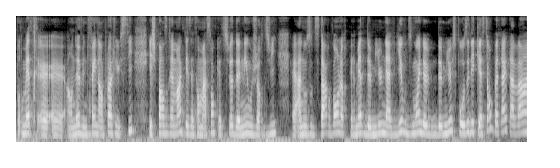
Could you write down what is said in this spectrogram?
pour mettre euh, euh, en œuvre une fin d'emploi réussie. Et je pense vraiment que les informations que tu as données aujourd'hui euh, à nos auditeurs vont leur permettre de mieux naviguer ou du moins de, mieux se poser des questions peut-être avant,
